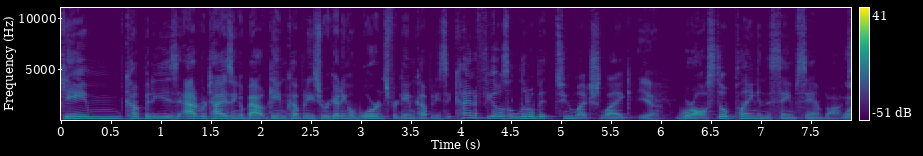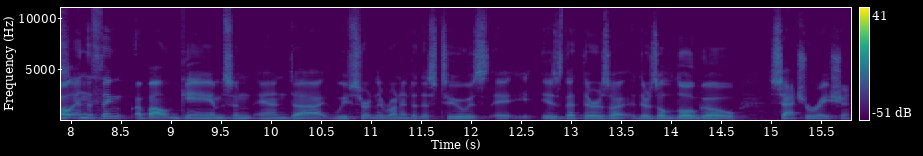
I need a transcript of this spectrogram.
game companies advertising about game companies who are getting awards for game companies. It kind of feels a little bit too much like Yeah. we're all still playing in the same sandbox. Well, and the thing about games, and and uh, we've certainly run into this too, is is that there's a there's a logo saturation.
